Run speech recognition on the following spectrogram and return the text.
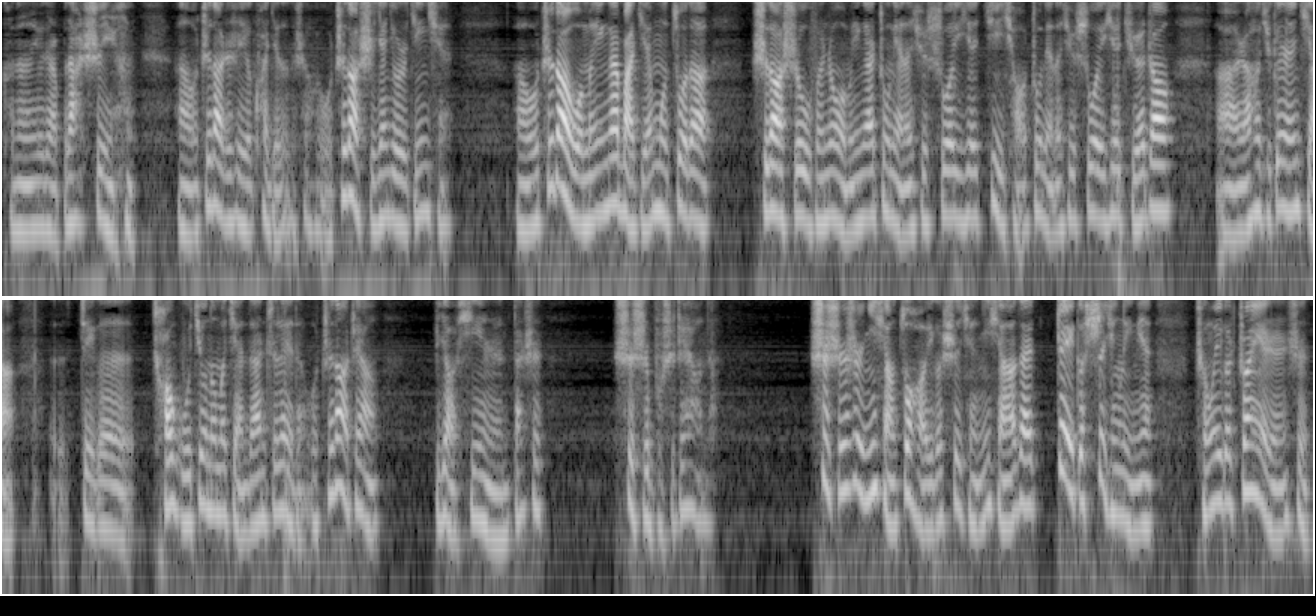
可能有点不大适应啊！我知道这是一个快节奏的社会，我知道时间就是金钱啊！我知道我们应该把节目做到十到十五分钟，我们应该重点的去说一些技巧，重点的去说一些绝招啊，然后去跟人讲，呃，这个炒股就那么简单之类的。我知道这样比较吸引人，但是事实不是这样的。事实是你想做好一个事情，你想要在这个事情里面成为一个专业人士，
